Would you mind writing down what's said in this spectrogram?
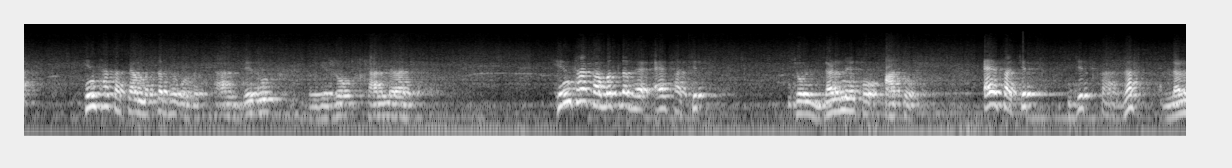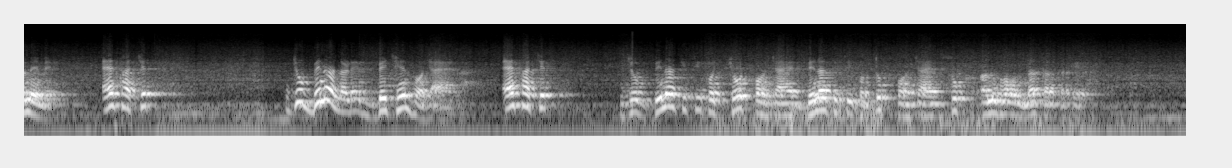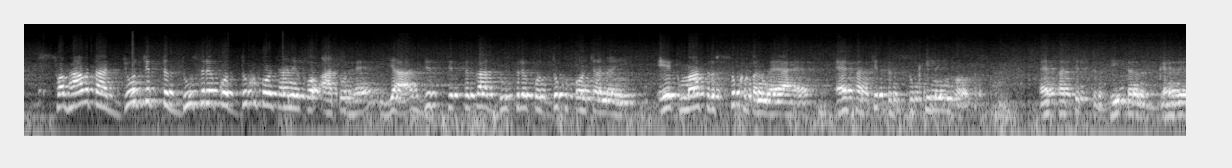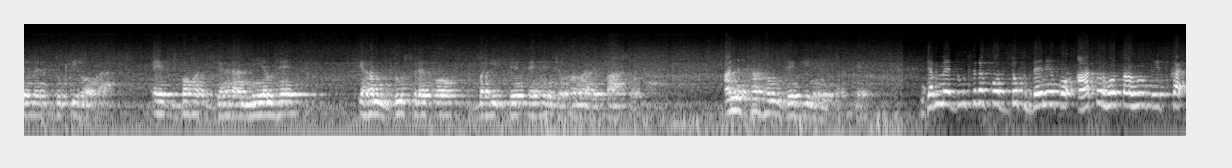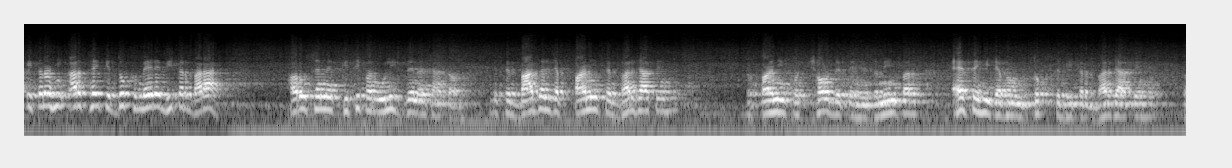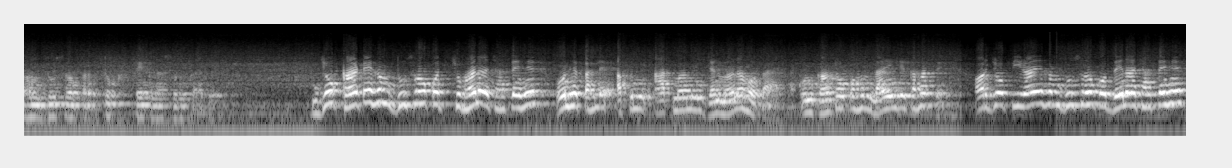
हिंसा का क्या मतलब है? वो मैं ख्याल दे दूँ तो ये रोग ख्याल में आ जाए हिंसा का मतलब है ऐसा चित्त जो लड़ने को आतो ऐसा चित्त जिसका रस लड़ने में ऐसा चित्त जो बिना लड़े बेचैन हो जाएगा। ऐसा चित्त जो बिना किसी को चोट पहुँचाए, बिना किसी को दुख पहुँचाए, सुख अनुभव न कर सके स्वभावता जो चित्त दूसरे को दुख पहुँचाने को आतुर है, या जिस चित्त का दूसरे को दुख पहुंचाना ही एकमात्र सुख बन गया है, ऐसा चित्त सुखी नहीं हो सकता। ऐसा चित्त भीतर गहरे में दुखी होगा। एक बहुत गहरा नियम है कि हम दूसरे को वही देते हैं जो हमारे पास होता अन्यथा हम दे ही नहीं सकते। जब मैं दूसरे को दुख देने को आतुर होता हूँ तो इसका इतना ही अर्थ है कि दुख मेरे भीतर भरा है और उसे मैं किसी पर उलीझ देना चाहता हूँ। जैसे बादल जब पानी से भर जाते हैं तो पानी को छोड़ देते हैं ज़मीन पर। ऐसे ही जब हम दुख से भीतर भर जाते हैं तो हम दूसरों पर दुख फेंकना शुरू कर देते जो कांटे हम दूसरों को चुभाना चाहते हैं, उन्हें पहले अपनी आत्मा में जन्माना होता है। उन कांटों को हम लाएँगे कहाँ से? और जो पीड़ाएँ हम दूसरों को देना चाहते हैं,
